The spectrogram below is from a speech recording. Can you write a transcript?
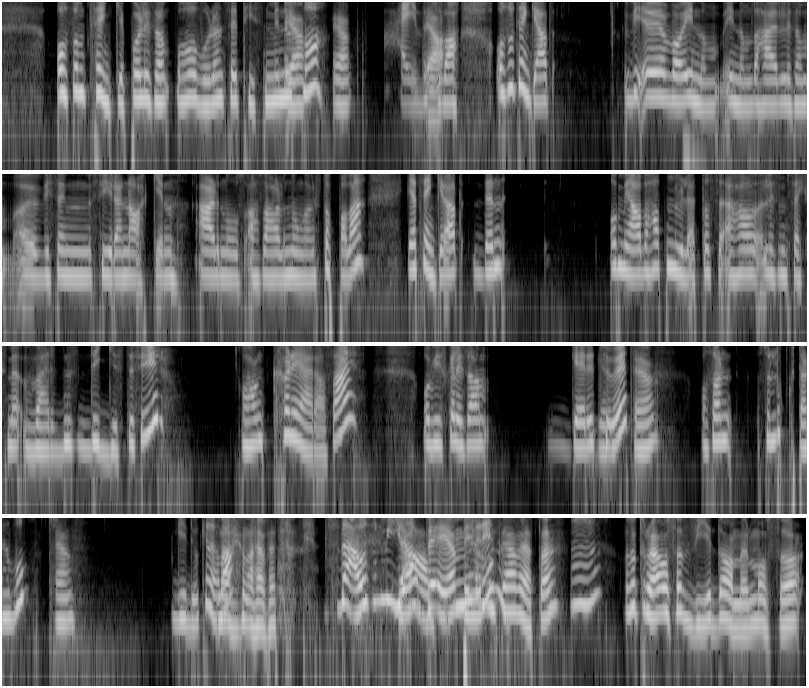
Og som tenker på liksom Å, hvordan ser tissen min ut Ja, nå? ja. Nei, vet du hva. Og så tenker jeg at vi ø, var jo innom, innom det her, liksom Hvis en fyr er naken, er det noe, altså, har det noen gang stoppa deg? Jeg tenker at den Om jeg hadde hatt mulighet til å se, ha liksom sex med verdens diggeste fyr, og han kler av seg, og vi skal liksom get it to it, Ja. og så, han, så lukter han vondt. Ja. Gidder jo ikke det, da. Nei, nei, jeg vet. Så det er jo så mye Ja, annet som spiller inn. Jeg vet det. Mm. Og så tror jeg også vi damer må også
